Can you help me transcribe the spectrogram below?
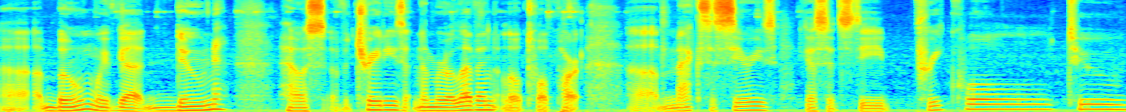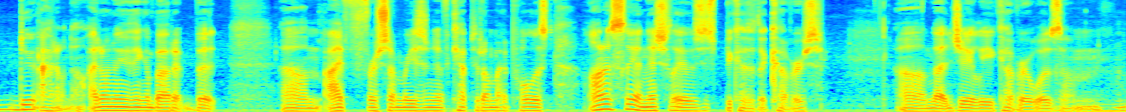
Uh, Boom, we've got Dune. House of Atreides at number 11, a little 12 part uh, Maxis series. I guess it's the prequel to do I don't know. I don't know anything about it, but um, I, for some reason, have kept it on my pull list. Honestly, initially, it was just because of the covers. Um, that Jae Lee cover was, um,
